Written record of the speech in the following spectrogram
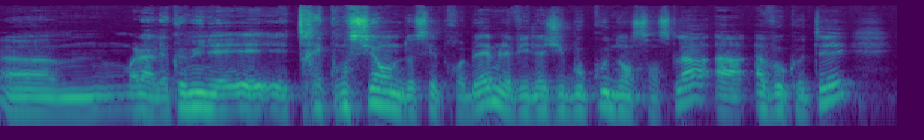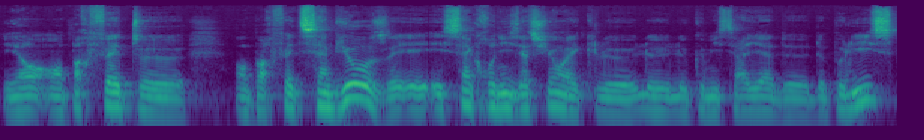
Euh, voilà, la commune est, est, très consciente de ces problèmes. La ville agit beaucoup dans ce sens-là, à, à, vos côtés, et en, en parfaite, euh, en parfaite symbiose et, synchronisation avec le, commissariat de, police.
